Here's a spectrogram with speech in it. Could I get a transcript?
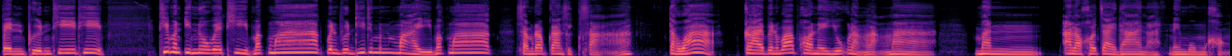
เป็นพื้นที่ที่ ที่มัน innovative มาก ๆ เป็นพื้นที่ที่มันใหม่มาก ๆสำหรับการศึกษา แต่ว่ากลายเป็นว่าพอในยุคหลังๆมา มันอะเราเข้าใจได้นะในมุมของ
